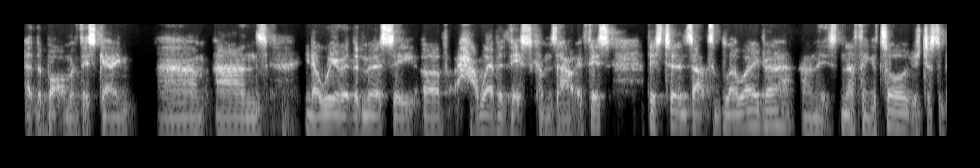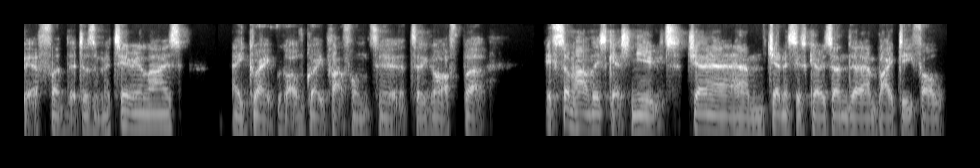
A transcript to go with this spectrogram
at the bottom of this game. Um, and you know we're at the mercy of however this comes out. If this this turns out to blow over and it's nothing at all, it was just a bit of fun that doesn't materialize, hey, great, we've got a great platform to to go off. But if somehow this gets nuked, Gen- um, Genesis goes under, and by default,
